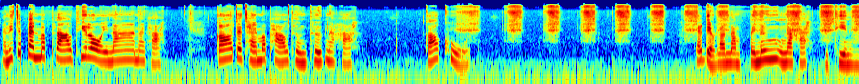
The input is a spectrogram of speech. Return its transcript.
อันนี้จะเป็นมะพร้าวที่โรยหน้านะคะ ก็จะใช้มะพร้าวทึนทึกนะคะ ก็ขูด แล้วเดี๋ยวเรานำไปนึ่งนะคะ อีกทีหนึ่ง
